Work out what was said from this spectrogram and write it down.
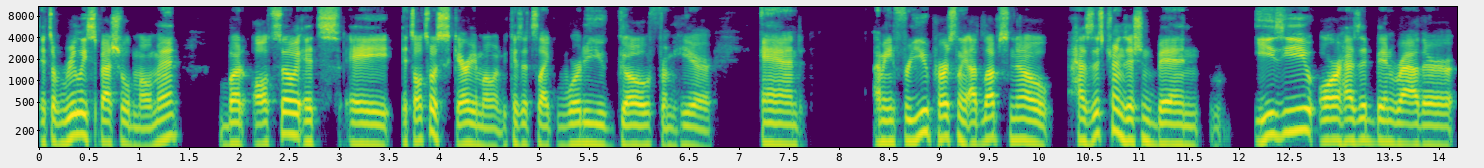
it's a really special moment, but also it's a it's also a scary moment because it's like where do you go from here? And I mean, for you personally, I'd love to know has this transition been easy or has it been rather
